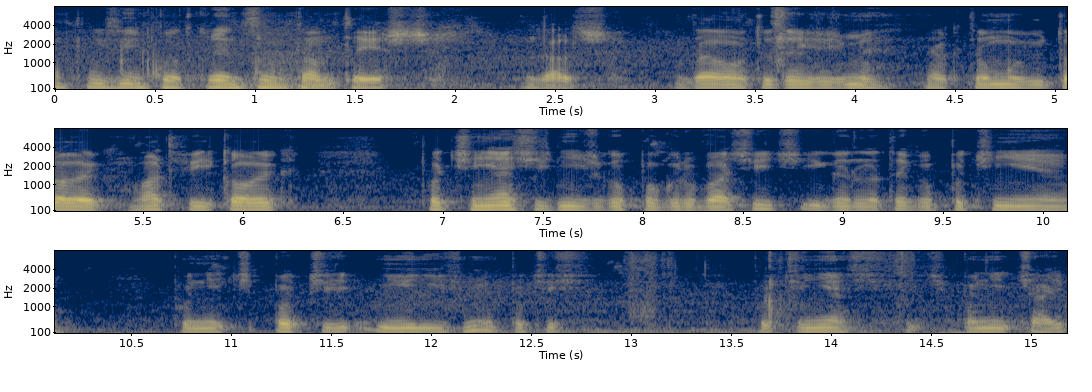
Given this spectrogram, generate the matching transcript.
A później podkręcę tamte jeszcze. Dalsze. Dało tutaj, żeśmy, jak to mówił Tolek, łatwiej kołek pocieniasić niż go pogrubasić i go dlatego pocinie, ponieci, pociniliśmy, pociś, pocieniasić, ponieciaj.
